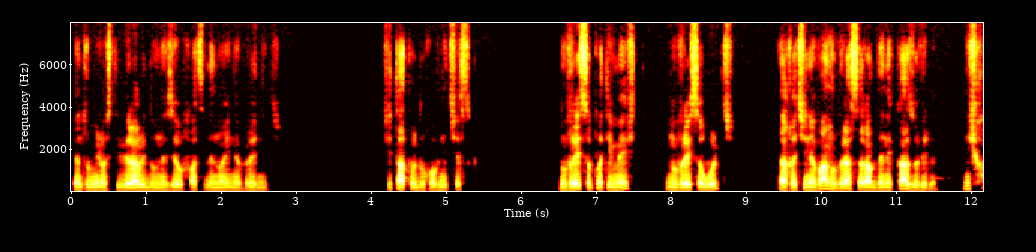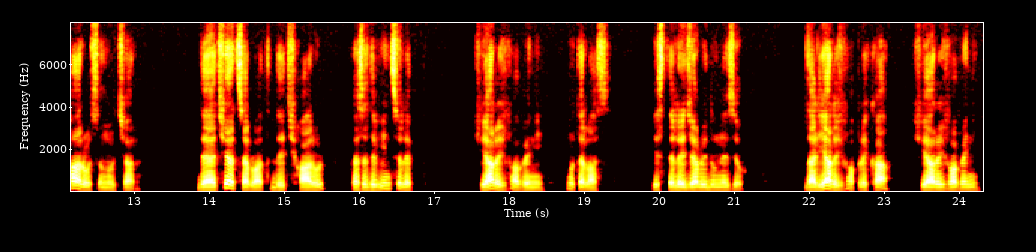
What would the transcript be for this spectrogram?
pentru milostivirea lui Dumnezeu față de noi nevrednici. Citatul duhovnicesc Nu vrei să pătimești? Nu vrei să urci? Dacă cineva nu vrea să rabde necazurile, nici harul să nu-l ceară. De aceea ți-a luat, deci, harul, ca să devii înțelept. Și iarăși va veni, nu te las. Este legea lui Dumnezeu. Dar iarăși va pleca și iarăși va veni.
